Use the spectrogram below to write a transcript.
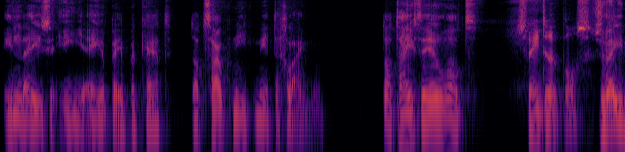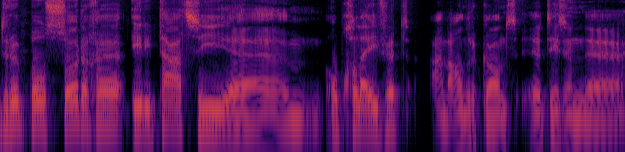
inlezen in je ERP-pakket, dat zou ik niet meer tegelijk doen. Dat heeft heel wat Zweetdruppels. zweetdruppels, zorgen, irritatie eh, opgeleverd. Aan de andere kant, het is een eh,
